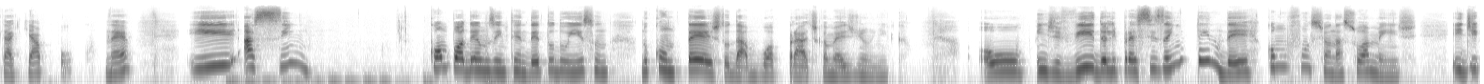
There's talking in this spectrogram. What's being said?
daqui a pouco, né? E assim como podemos entender tudo isso no contexto da boa prática mediúnica? O indivíduo ele precisa entender como funciona a sua mente e de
